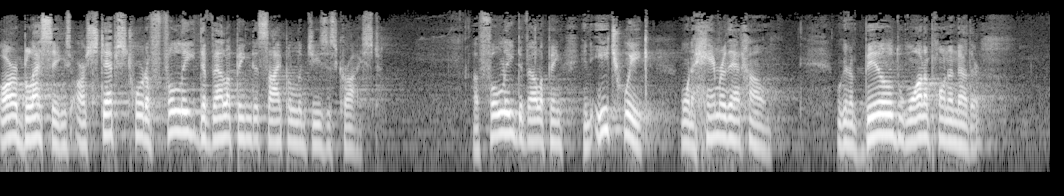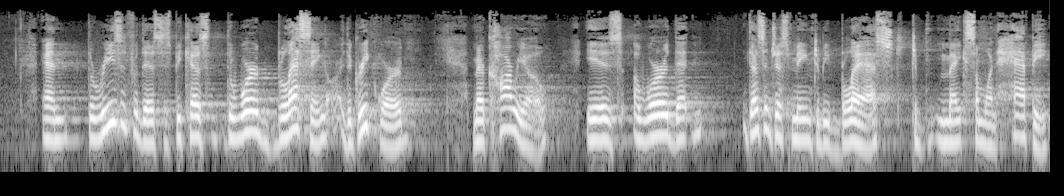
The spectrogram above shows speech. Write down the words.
are blessings, are steps toward a fully developing disciple of Jesus Christ. A fully developing, in each week, I want to hammer that home. We're going to build one upon another. And the reason for this is because the word blessing, the Greek word, makarios, is a word that doesn't just mean to be blessed, to make someone happy.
